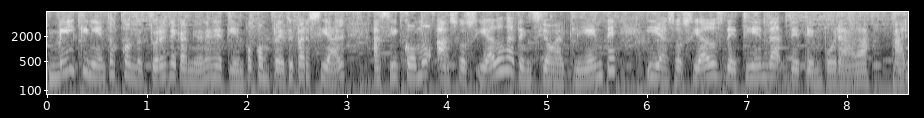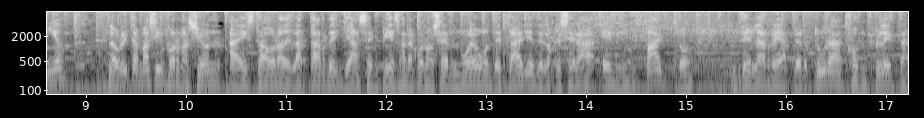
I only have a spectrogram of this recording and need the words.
1.500 conductores de camiones de tiempo completo y parcial, así como asociados de atención al cliente y asociados de tienda de temporada. Mario. Laurita, más información a esta hora de la tarde. Ya se empiezan a conocer nuevos detalles de lo que será el impacto de la reapertura completa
